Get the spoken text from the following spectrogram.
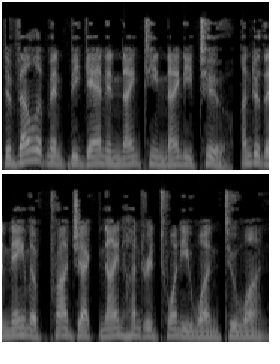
Development began in 1992, under the name of Project 921-1.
